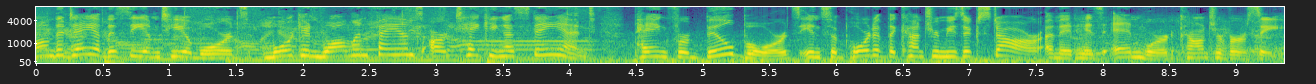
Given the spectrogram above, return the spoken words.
On the day of the CMT Awards, Morgan Wallen fans are taking a stand, paying for billboards in support of the country music star amid his N word controversy.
